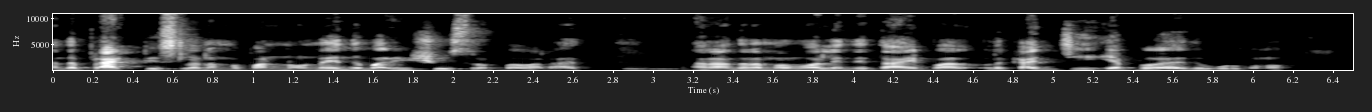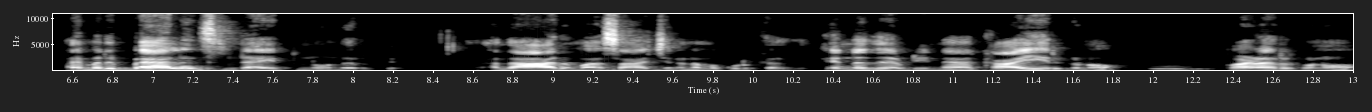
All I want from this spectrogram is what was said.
அந்த ப்ராக்டிஸில் நம்ம பண்ணோன்னா இந்த மாதிரி இஷ்யூஸ் ரொம்ப வராது. அதனால தான் நம்ம முதல்லேருந்தே தாய்ப்பால் இல்லை கஞ்சி எப்போ இது கொடுக்கணும். அதே மாதிரி பேலன்ஸ்டு டயட்னு ஒன்று இருக்குது அந்த ஆறு மாதம் ஆச்சுன்னா நம்ம கொடுக்கறது. என்னது அப்படின்னா காய் இருக்கணும். பழம் இருக்கணும்.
